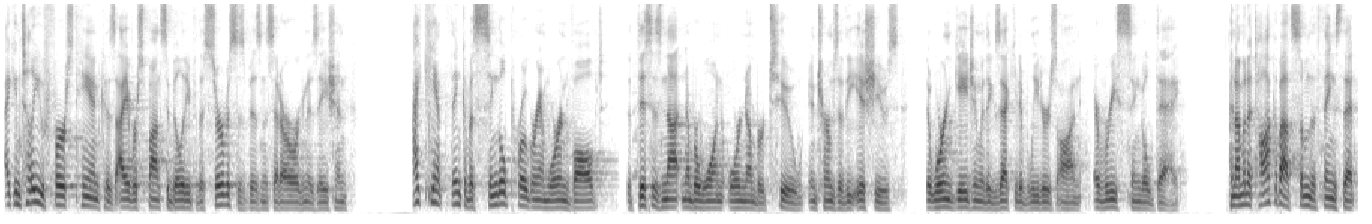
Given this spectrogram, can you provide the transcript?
I can tell you firsthand, because I have responsibility for the services business at our organization, I can't think of a single program we're involved that this is not number one or number two in terms of the issues that we're engaging with executive leaders on every single day. And I'm going to talk about some of the things that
